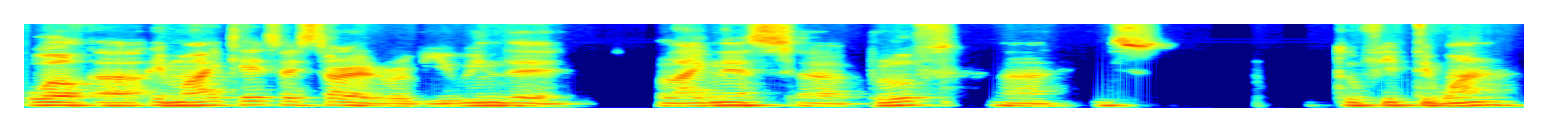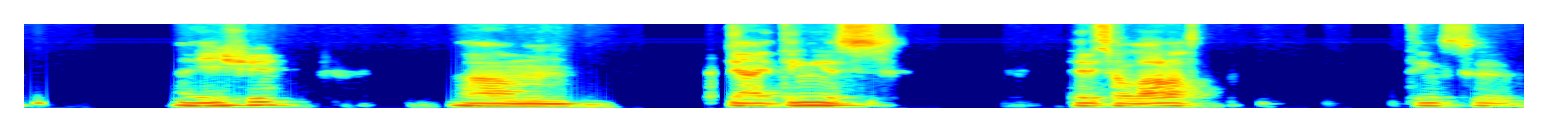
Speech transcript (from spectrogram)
Well, uh, in my case, I started reviewing the liveness uh, probes. Uh, it's 251 an issue. Um, yeah, I think it's there is a lot of things to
